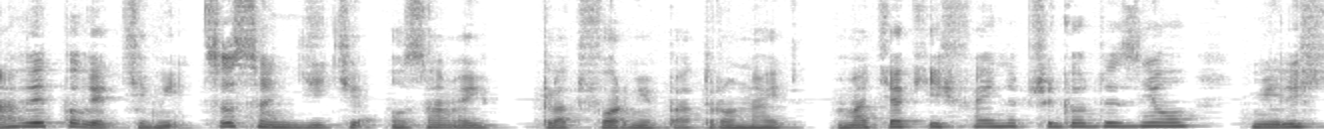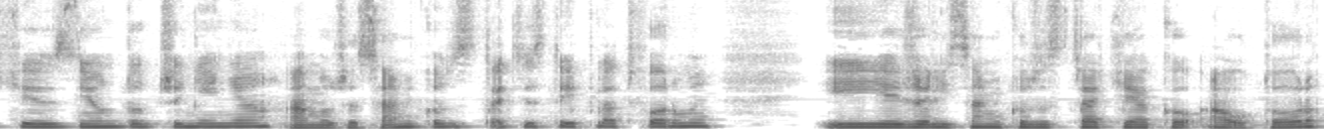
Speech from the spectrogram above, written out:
A Wy powiedzcie mi, co sądzicie o samej platformie Patronite? Macie jakieś fajne przygody z nią? Mieliście z nią do czynienia? A może sami korzystacie z tej platformy? I jeżeli sami korzystacie jako autor,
